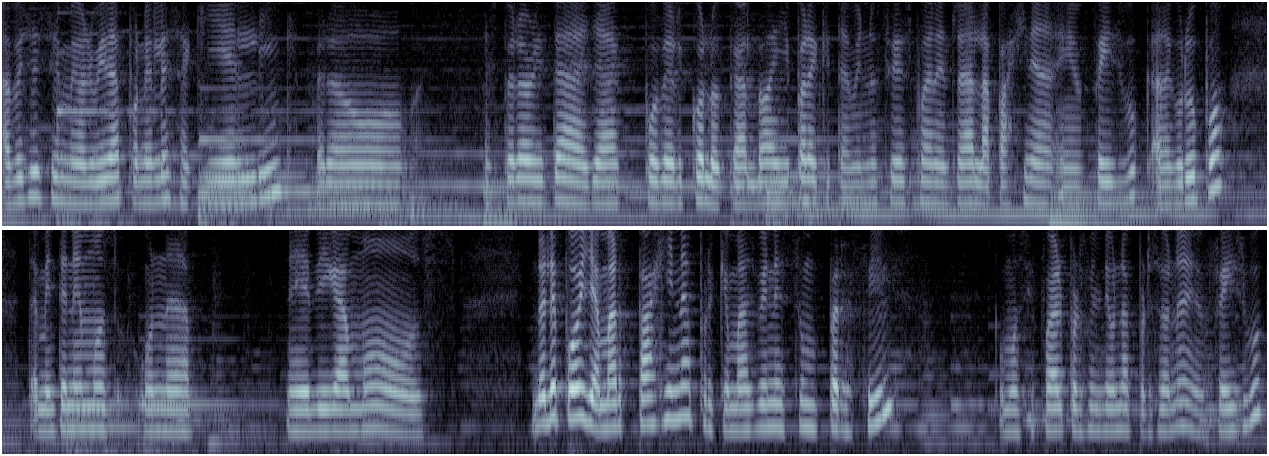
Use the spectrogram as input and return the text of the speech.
A veces se me olvida ponerles aquí el link, pero Espero ahorita ya poder colocarlo ahí para que también ustedes puedan entrar a la página en Facebook, al grupo. También tenemos una, eh, digamos, no le puedo llamar página porque más bien es un perfil, como si fuera el perfil de una persona en Facebook.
